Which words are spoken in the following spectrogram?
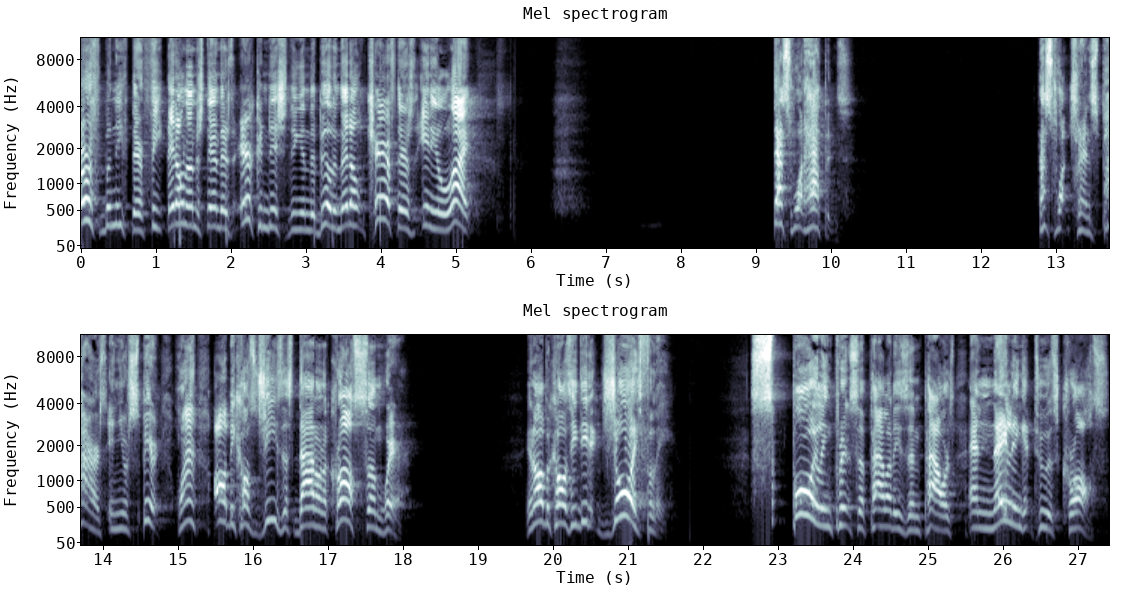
earth beneath their feet. They don't understand there's air conditioning in the building. They don't care if there's any light. That's what happens. That's what transpires in your spirit. Why? All because Jesus died on a cross somewhere. And all because he did it joyfully, spoiling principalities and powers and nailing it to his cross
